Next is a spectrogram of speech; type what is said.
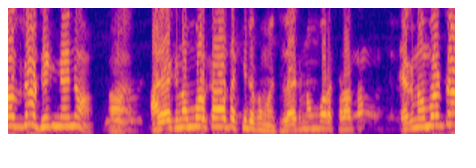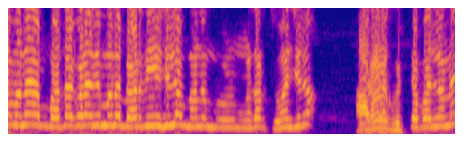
রোজগার ঠিক নাই না? হ্যাঁ। আর এক নম্বর খেলাটা কীরকম হয়েছিল? এক নম্বর খেলাটা? এক নম্বরটা মানে বাতা করা যে মানে বেড় দিয়েছিল মানে মাথার ছুঁয়া ছিল। আচ্ছা ঘুরতে পারল না?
